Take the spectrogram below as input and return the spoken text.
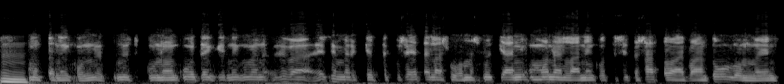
mm. Mutta niin kuin nyt, nyt, kun on kuitenkin niin kuin hyvä esimerkki, että kun se Etelä-Suomessa nyt jäi niin kuin monella, niin kuin, että sitä satoa ei vaan tullut, niin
